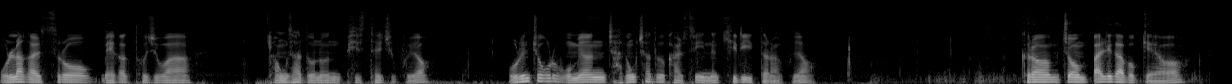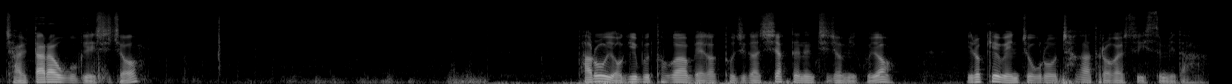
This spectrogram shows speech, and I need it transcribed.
올라갈수록 매각 토지와 경사도는 비슷해지고요. 오른쪽으로 보면 자동차도 갈 수 있는 길이 있더라고요. 그럼 좀 빨리 가볼게요. 잘 따라오고 계시죠? 바로 여기부터가 매각 토지가 시작되는 지점이고요. 이렇게 왼쪽으로 차가 들어갈 수 있습니다.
